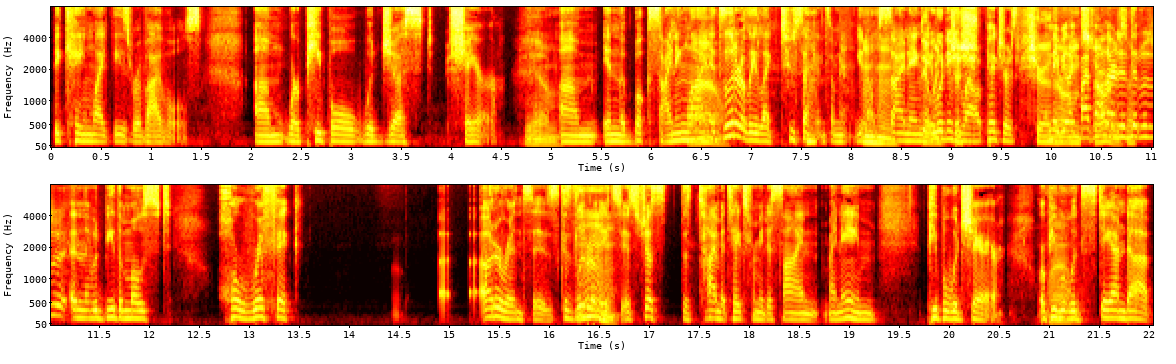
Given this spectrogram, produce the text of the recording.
became like these revivals um, where people would just share. Yeah. Um, in the book signing line, Wow. it's literally like two seconds. I'm, you know, Mhm. signing. They They would wouldn't even allow pictures. share and they'd be like, "My father," stories, did, huh? da, da, da," and it would be the most horrific uh, utterances because literally, Mm. it's it's just the time it takes for me to sign my name. People would share, or people Wow. would stand up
